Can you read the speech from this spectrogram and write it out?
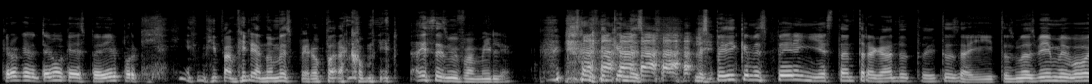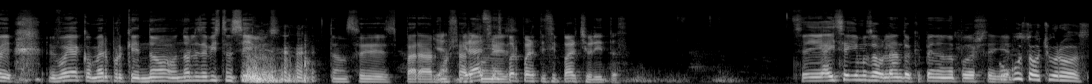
Creo que me tengo que despedir porque mi familia no me esperó para comer. Esa es mi familia. Les pedí, que me, esperen y ya están tragando toditos ahí. Entonces, más bien me voy, me voy a comer porque no, no les he visto en siglos. Entonces, para almorzar Gracias por participar, churitos. Sí, ahí seguimos hablando. Qué pena no poder seguir. Un gusto, churos.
